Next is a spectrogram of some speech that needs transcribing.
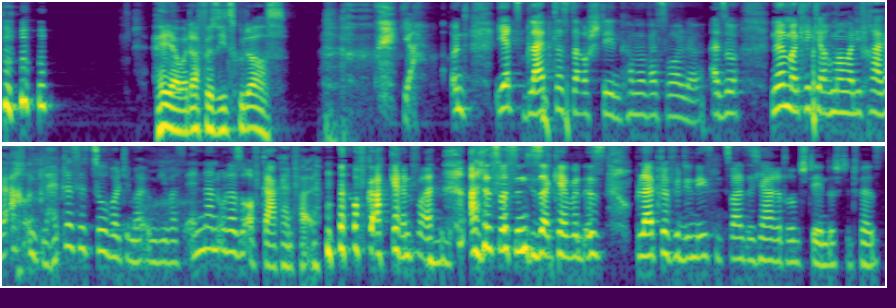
hey, aber dafür sieht es gut aus. Ja, und jetzt bleibt das da auch stehen, komme was wolle. Also, ne, man kriegt ja auch immer mal die Frage, ach, und bleibt das jetzt so? Wollt ihr mal irgendwie was ändern oder so? Auf gar keinen Fall. Auf gar keinen Fall. Mhm. Alles, was in dieser Cabin ist, bleibt da für die nächsten 20 Jahre drin stehen, das steht fest.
